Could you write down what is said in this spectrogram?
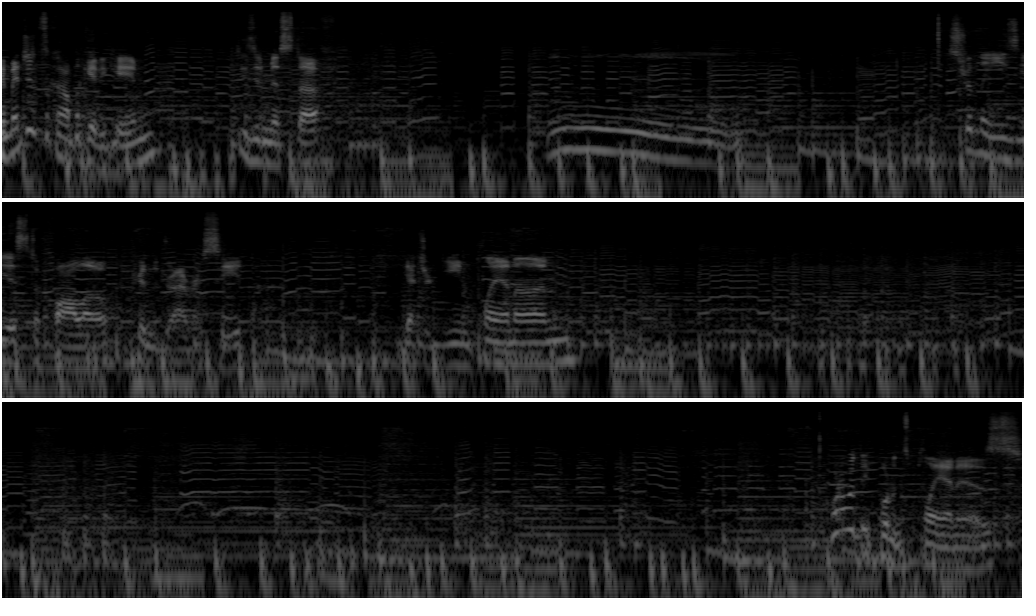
Imagine it's a complicated game. It's easy to miss stuff. Mm. Certainly easiest to follow if you're in the driver's seat. You got your game plan on. I wonder what the opponent's plan is.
